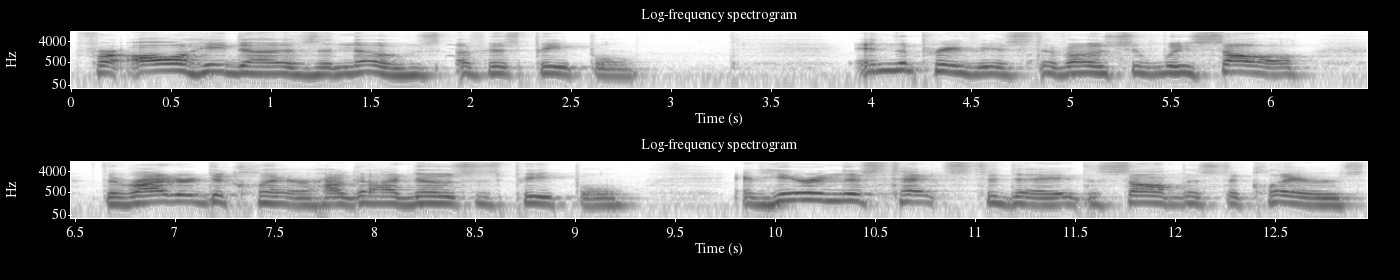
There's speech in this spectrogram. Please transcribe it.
for all he does and knows of his people. In the previous devotion, we saw the writer declare how God knows his people. And here in this text today, the psalmist declares,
